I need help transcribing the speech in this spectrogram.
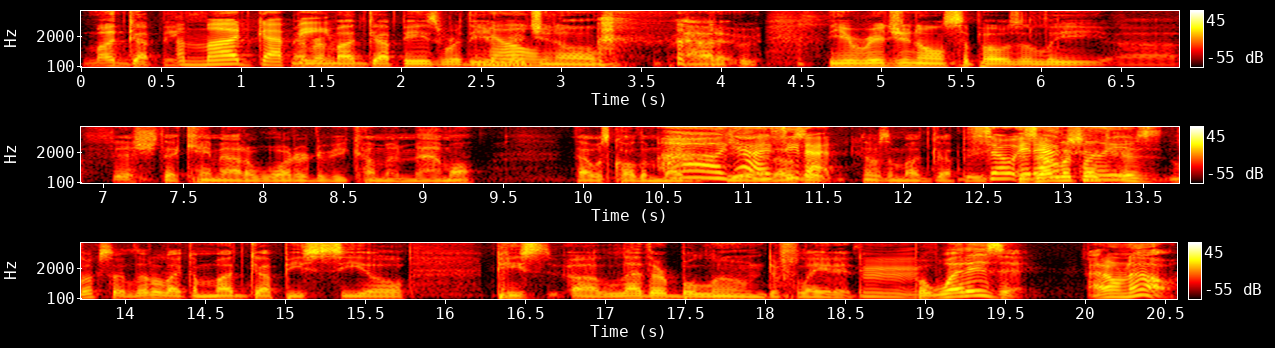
mud guppy. a mud guppy. Remember, mud guppies were the No. original out of the original supposedly uh, fish that came out of water to become a mammal. That was called a mud. Oh, yeah, I that see was a- that. that was a mud guppy. So Does it that look like actually- it looks a little like a mud guppy seal piece uh, leather balloon deflated? Hmm. But what is it? I don't know.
